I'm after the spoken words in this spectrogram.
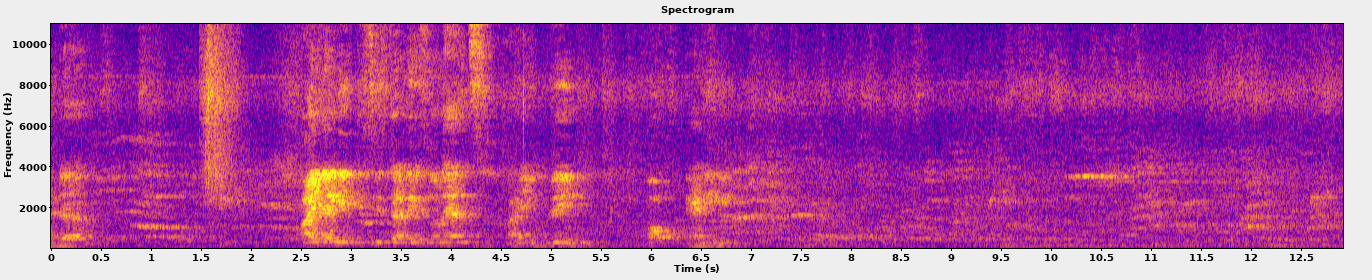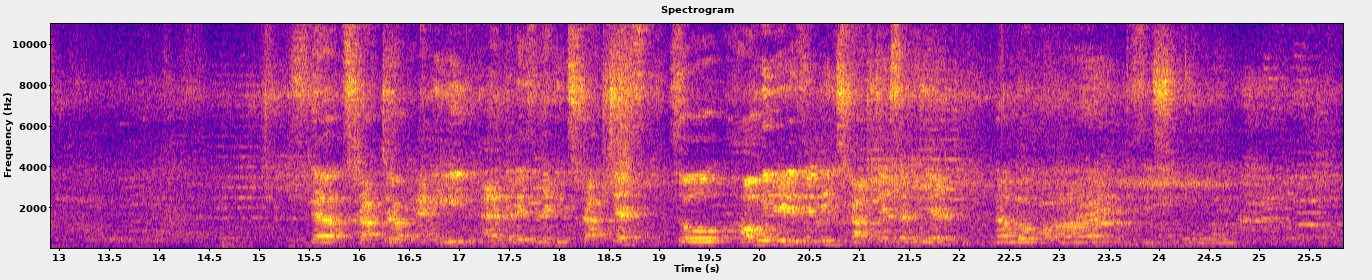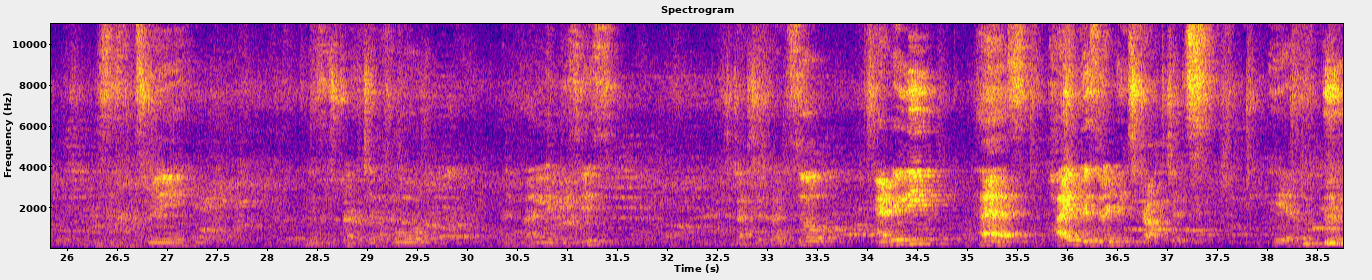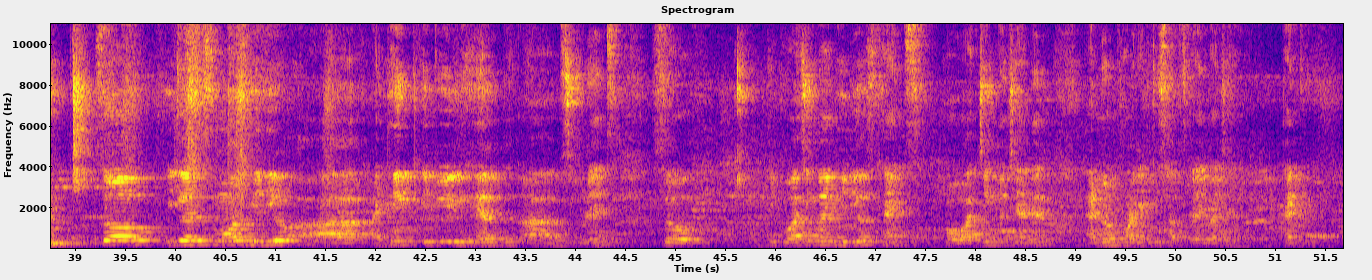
and uh, finally this is the resonance hybrid of is the structure of aniline and the resonating structure. So how many resonating structures are here number one this is two this is three this is structure 4 and finally this is 5 so aniline has five resonating structures here. So it was a small video. Uh, i think it will help uh, students. So keep watching my videos. Thanks for watching my channel. And don't forget to subscribe my channel. Thank you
